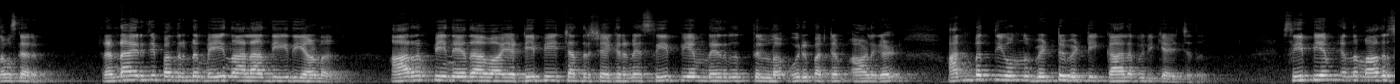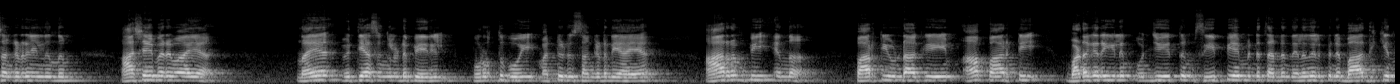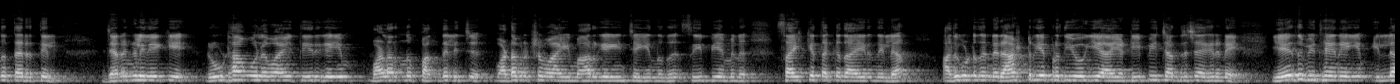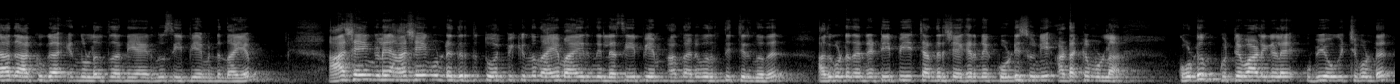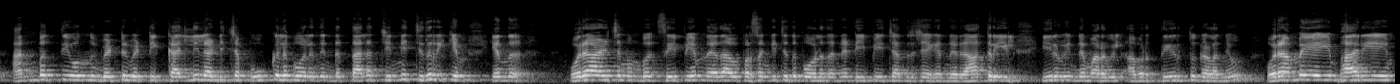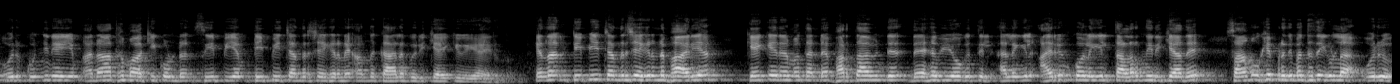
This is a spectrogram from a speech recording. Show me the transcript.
നമസ്കാരം. രണ്ടായിരത്തി പന്ത്രണ്ട് മെയ് നാലാം തീയതിയാണ് ആർ എം പി നേതാവായ ടി പി ചന്ദ്രശേഖരനെ സി പി എം നേതൃത്വത്തിലുള്ള ഒരു പറ്റം ആളുകൾ അൻപത്തിയൊന്ന് വെട്ടുവെട്ടി കാലപുരിക്ക് അയച്ചത്. സി പി എം എന്ന മാതൃസംഘടനയിൽ നിന്നും ആശയപരമായ നയ വ്യത്യാസങ്ങളുടെ പേരിൽ പുറത്തുപോയി മറ്റൊരു സംഘടനയായ ആർ എം പി എന്ന പാർട്ടി ഉണ്ടാക്കുകയും ആ പാർട്ടി വടകരയിലും ഒഞ്ചിയത്തും സി പി എമ്മിന്റെ തന്നെ നിലനിൽപ്പിനെ ബാധിക്കുന്ന തരത്തിൽ ജനങ്ങളിലേക്ക് രൂഢാമൂലമായി തീരുകയും വളർന്ന് പന്തലിച്ച് വടവൃക്ഷമായി മാറുകയും ചെയ്യുന്നത് സി പി എമ്മിന് സഹിക്കത്തക്കതായിരുന്നില്ല. അതുകൊണ്ട് തന്നെ രാഷ്ട്രീയ പ്രതിയോഗിയായ ടി പി ചന്ദ്രശേഖരനെ ഏത് വിധേനയും ഇല്ലാതാക്കുക എന്നുള്ളത് തന്നെയായിരുന്നു സി പി എമ്മിന്റെ നയം. ആശയങ്ങളെ ആശയം കൊണ്ട് എതിർത്ത് തോൽപ്പിക്കുന്ന നയമായിരുന്നില്ല സി പി എം അന്ന് അനുവർത്തിച്ചിരുന്നത്. അതുകൊണ്ട് തന്നെ ടി പി ചന്ദ്രശേഖരനെ കൊടിസുനി അടക്കമുള്ള കൊടും കുറ്റവാളികളെ ഉപയോഗിച്ചുകൊണ്ട് അൻപത്തിയൊന്ന് വെട്ടുവെട്ടി കല്ലിലടിച്ച പൂക്കല പോലെ നിന്റെ തല ചിന്നിച്ചിതറിക്കും എന്ന് ഒരാഴ്ച മുമ്പ് സി പി എം നേതാവ് പ്രസംഗിച്ചതുപോലെ തന്നെ ടി പി ചന്ദ്രശേഖരന് രാത്രിയിൽ ഇരുളിന്റെ മറവിൽ അവർ തീർത്തു കളഞ്ഞു. ഒരമ്മയെയും ഭാര്യയെയും ഒരു കുഞ്ഞിനെയും അനാഥമാക്കിക്കൊണ്ട് C P M T P ചന്ദ്രശേഖരനെ അന്ന് കാലപുരിക്ക് അയക്കുകയായിരുന്നു. എന്നാൽ ടി പി ചന്ദ്രശേഖരന്റെ ഭാര്യ കെ കെ രമ തന്റെ ഭർത്താവിന്റെ ദേഹവിയോഗത്തിൽ അല്ലെങ്കിൽ അരുംകൊലയിൽ തളർന്നിരിക്കാതെ സാമൂഹ്യ പ്രതിബദ്ധതയുള്ള ഒരു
